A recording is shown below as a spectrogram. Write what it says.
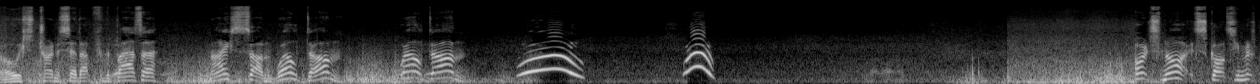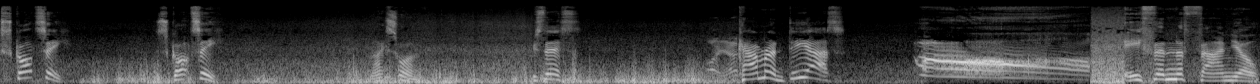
Oh, he's trying to set up for the Baza. Nice, son. Well done. Well done. Woo! Woo! Oh, it's not. It's Scottsy McScottsy. Scottsy. Nice one. Who's this? Oh, yeah. Cameron Diaz. Oh! Ethan Nathaniel.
